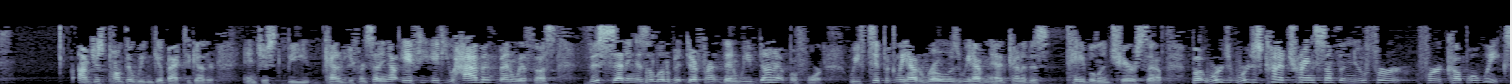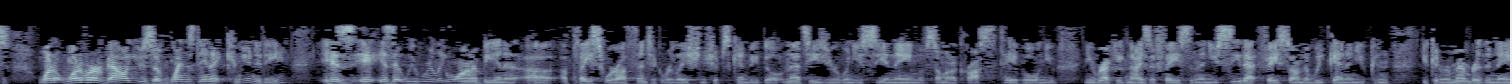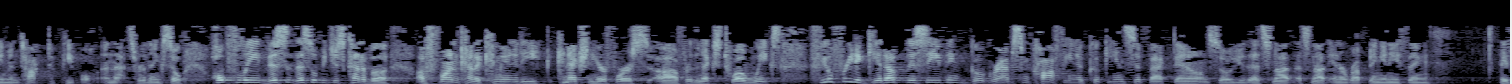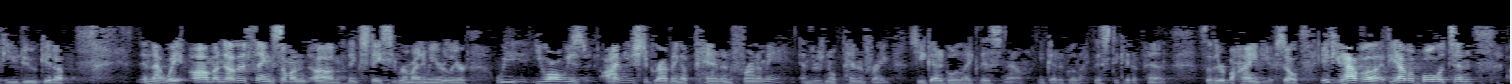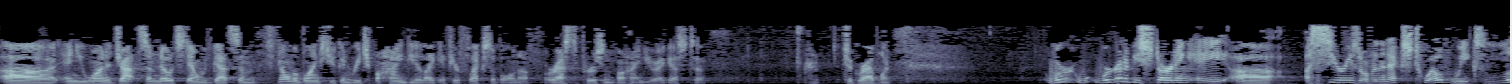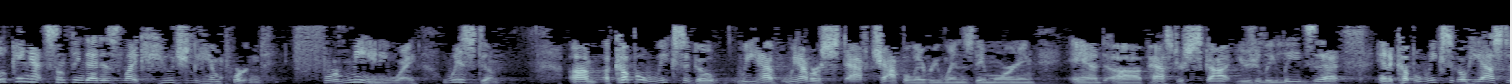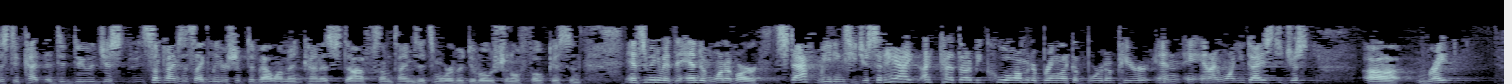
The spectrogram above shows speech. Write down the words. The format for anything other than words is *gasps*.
I'm just pumped that we can get back together and just be kind of a different setting. Now, if, if you haven't been with us, this setting is a little bit different than we've done it before. We've typically had rows. We haven't had kind of this table and chair set up. But we're, we're just kind of trying something new for, for a couple of weeks. One, one of our values of Wednesday night community is, is that we really want to be in a, a place where authentic relationships can be built. And that's easier when you see a name of someone across the table and you, you recognize a face, and then you see that face on the weekend and you can, you can remember the name and talk to people and that sort of thing. So hopefully this, this will be just kind of a, a fun kind of community connection here for us uh, for the next 12 weeks. Feel free to get up this evening, go grab some coffee and a cookie and sit back down. So you, that's, not, that's not interrupting anything if you do get up in that way. Um, another thing, someone, um, I think Stacy reminded me earlier. We, you always, I'm used to grabbing a pen in front of me, and there's no pen in front of you. So you got to go like this now. You got to go like this to get a pen. So they're behind you. So if you have a, if you have a bulletin uh, and you want to jot some notes down, we've got some fill in the blanks. You can reach behind you, like if you're flexible enough, or ask the person behind you, I guess, to to grab one. We're we're going to be starting a. Uh, a series over the next 12 weeks looking at something that is like hugely important, for me anyway wisdom. Um, a couple weeks ago, we have, we have our staff chapel every Wednesday morning, and uh, Pastor Scott usually leads that. And a couple weeks ago, he asked us to cut, to do just sometimes it's like leadership development kind of stuff. Sometimes it's more of a devotional focus. And and so anyway, at the end of one of our staff meetings, he just said, "Hey, I, I kind of thought it'd be cool. I'm going to bring like a board up here, and and I want you guys to just uh, write."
